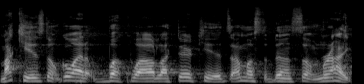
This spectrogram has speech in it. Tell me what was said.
My kids don't go out at buck wild like their kids. I must have done something right.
